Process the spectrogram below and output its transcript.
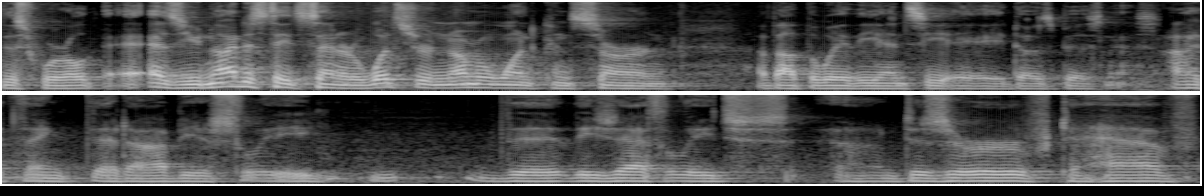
this world. As a United States Senator, what's your number one concern about the way the NCAA does business? I think that obviously the, these athletes uh, deserve to have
